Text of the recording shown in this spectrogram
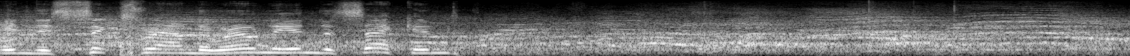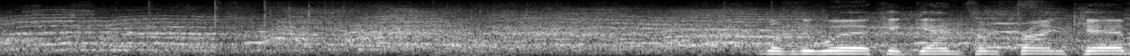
in this sixth round. We're only in the second. Lovely work again from Frankham.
